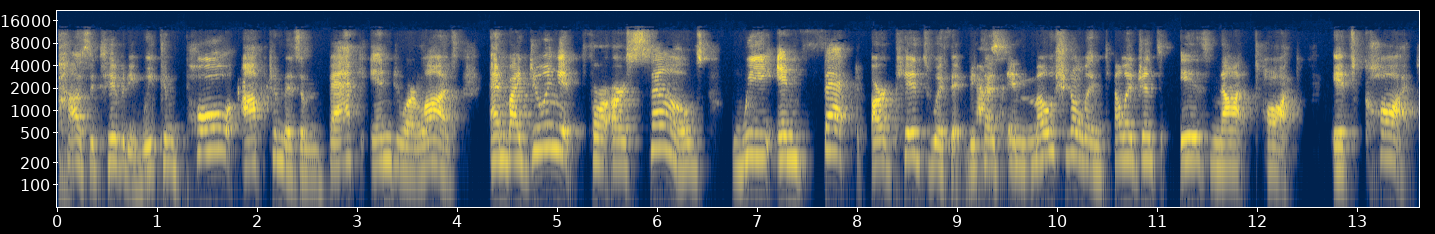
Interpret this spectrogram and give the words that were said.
positivity. We can pull optimism back into our lives. And by doing it for ourselves, we infect our kids with it because yes. emotional intelligence is not taught, it's caught.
